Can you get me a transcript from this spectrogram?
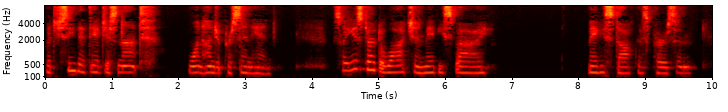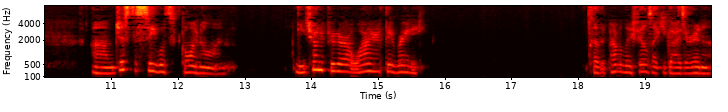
but you see that they're just not 100% in so you start to watch and maybe spy maybe stalk this person um, just to see what's going on. You're trying to figure out why aren't they ready? Because it probably feels like you guys are in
